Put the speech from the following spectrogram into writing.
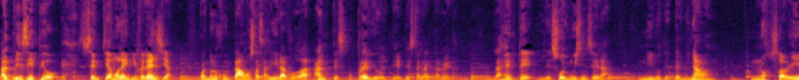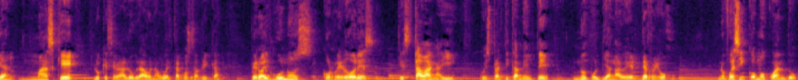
Al principio eh, sentíamos la indiferencia cuando nos juntábamos a salir a rodar antes o previo de, esta gran carrera. La gente, les soy muy sincera, ni nos determinaban. No sabían más que lo que se había logrado en la Vuelta a Costa Rica, pero algunos corredores que estaban ahí, pues prácticamente nos volvían a ver de reojo. No fue así como cuando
